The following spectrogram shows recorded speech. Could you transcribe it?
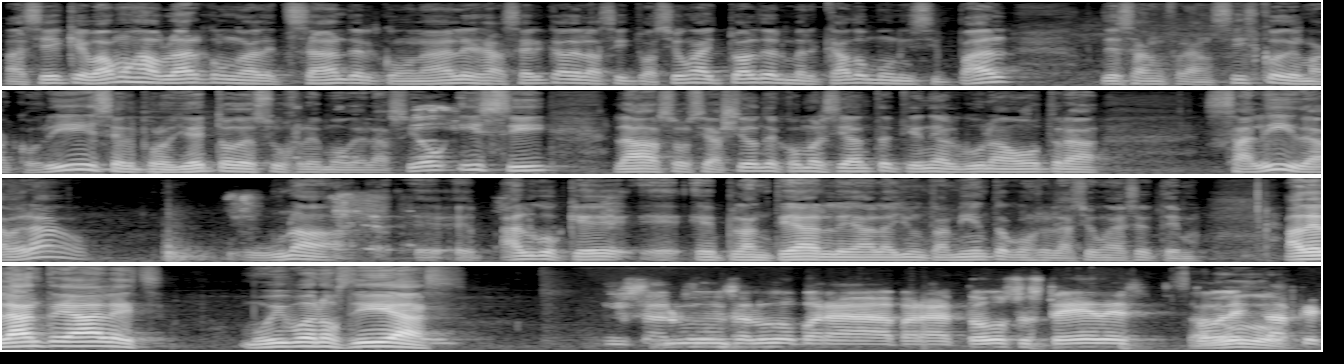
Así que vamos a hablar con Alexander, con Alex, acerca de la situación actual del mercado municipal de San Francisco de Macorís, el proyecto de su remodelación y si la Asociación de Comerciantes tiene alguna otra salida, ¿verdad? Una, eh, eh, algo que eh, plantearle al ayuntamiento con relación a ese tema. Adelante, Alex. Muy buenos días. Un saludo, un saludo para, para todos ustedes, todo el staff que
